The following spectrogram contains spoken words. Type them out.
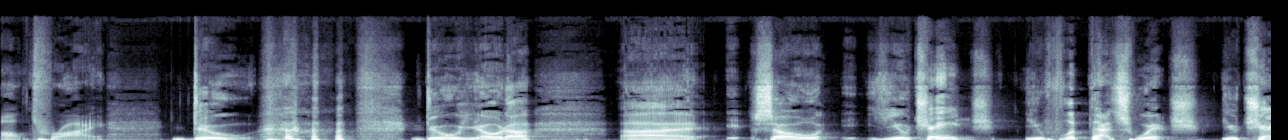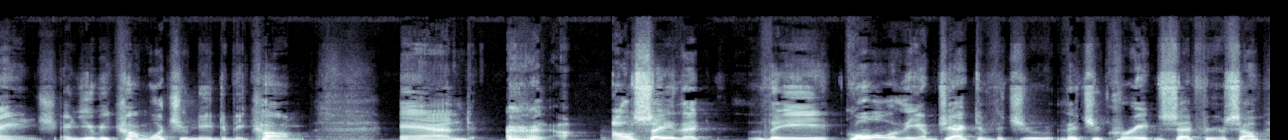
I'll try. Do. Do, Yoda. Uh, so you change. You flip that switch. You change and you become what you need to become. And I'll say that the goal and the objective that you that you create and set for yourself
